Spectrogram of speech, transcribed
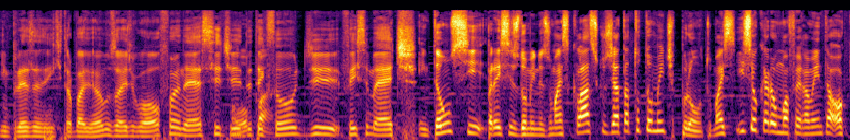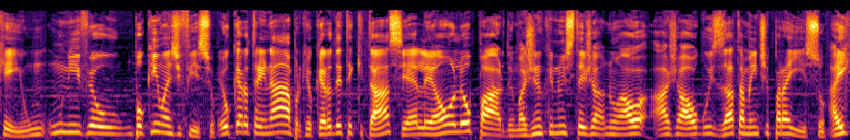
empresa em que trabalhamos, a Edgewall, fornece de Opa. detecção de face match. Então, se para esses domínios mais clássicos já tá totalmente pronto, mas e se eu quero uma ferramenta, ok, um, um nível um pouquinho mais difícil? Eu quero treinar porque eu quero detectar se é leão ou leopardo. Imagino que não esteja, não haja algo exatamente para isso. Aí,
